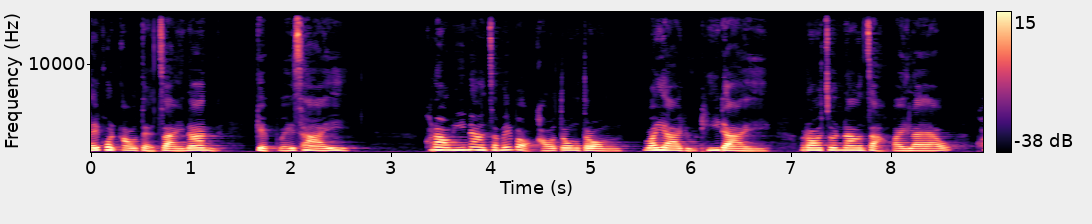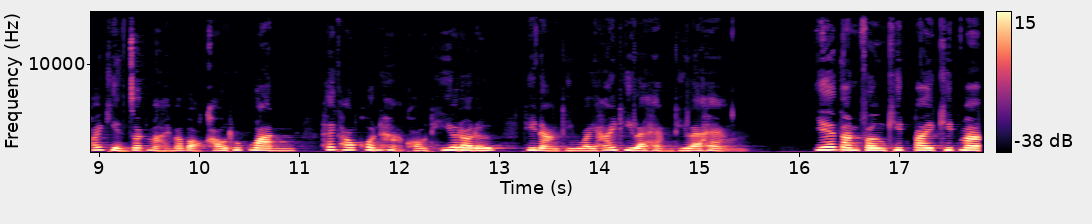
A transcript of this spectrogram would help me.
ให้คนเอาแต่ใจนั่น เก็บไว้ใช้ คราวนี้นางจะไม่บอกเขาตรงๆ ว่ายาอยู่ที่ใด รอจนนางจากไปแล้ว ค่อยเขียนจดหมายมาบอกเขาทุกวัน ให้เขาค้นหาของที่ระลึก ที่นางทิ้งไว้ให้ทีละแห่งทีละแห่ง เย่ตันเฟิงคิดไปคิดมา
